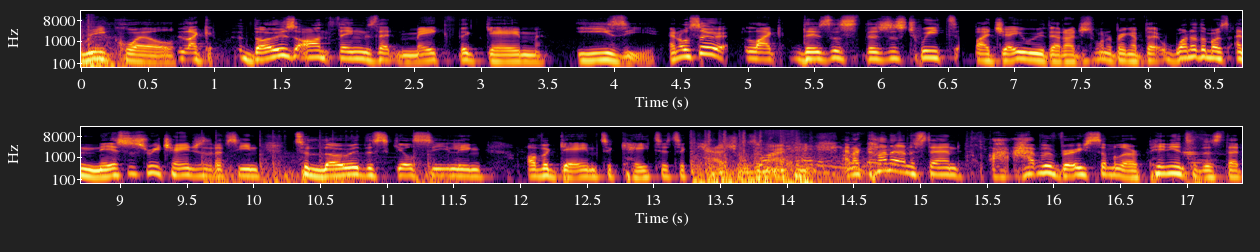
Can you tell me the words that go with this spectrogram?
recoil. Like those aren't things that make the game easy. And also, like, there's this there's this tweet by JWoo that I just want to bring up that one of the most unnecessary changes that I've seen to lower the skill ceiling of a game to cater to casuals, in my opinion. And I kind of understand. I have a very similar opinion to this that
